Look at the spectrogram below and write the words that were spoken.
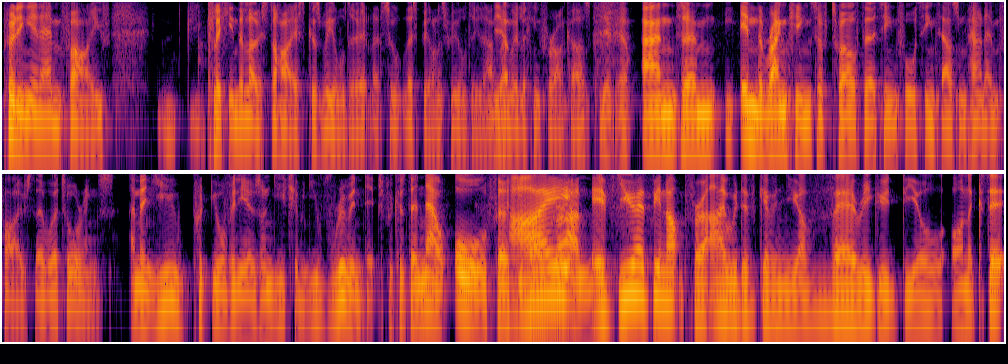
putting in M5, clicking the lowest to highest because we all do it. Let's all, let's be honest, we all do that Yep. when we're looking for our cars. Yep, yep. And um, in the rankings of 12, 13, 14,000 pound M5s, there were Tourings. And then you put your videos on YouTube and you ruined it because they're now all 35 I, grand. if you had been up for it, I would have given you a very good deal on it. Because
